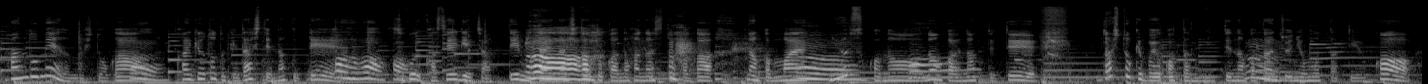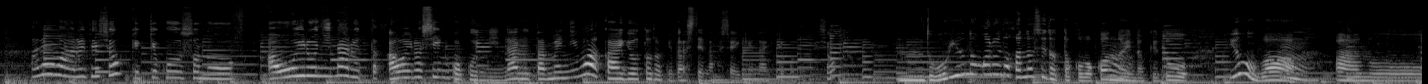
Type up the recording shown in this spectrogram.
ハンドメイドの人がう開業届出してなくて。はあはあすごい稼げちゃってみたいな人とかの話とかがなんか前ニうんュースかなうんなんかになってて出しとけばよかったのにってなんか単純に思ったっていうか、あれはあれでしょ？結局その青色になるた青色申告になるためには開業届出してなくちゃいけないってことでしょ、うん、どういう流れの話だったかわかんないんだけど、要は、あの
